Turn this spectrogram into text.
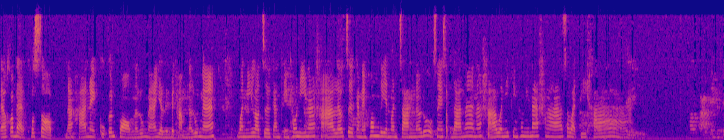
แล้วก็แบบทดสอบนะคะใน Google Form นะลูกนะ อย่าลืมไปทำนะลูกนะ วันนี้เราเจอกันเพียงเท่านี้นะคะ แล้วเจอกันในห้องเรียนวันจันทร์นะลูกในสัปดาห์หน้านะคะ วันนี้เพียงเท่านี้นะคะ สวัสดีค่ะ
